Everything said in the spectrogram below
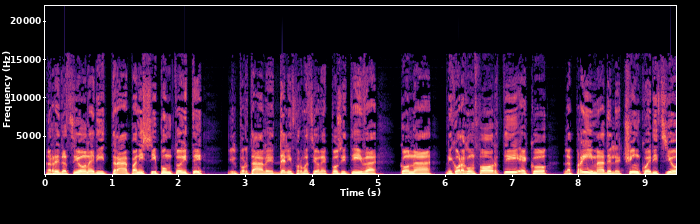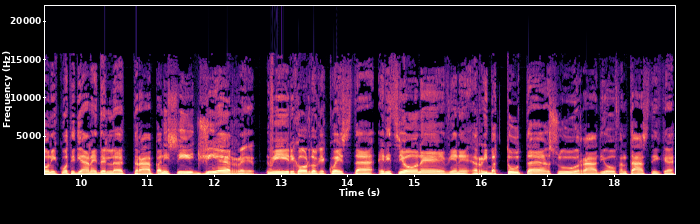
redazione di trapanissi.it, il portale dell'informazione positiva con eh, Nicola Conforti. Ecco la prima delle cinque edizioni quotidiane del Trapani CGR. Vi ricordo che questa edizione viene ribattuta su Radio Fantastica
